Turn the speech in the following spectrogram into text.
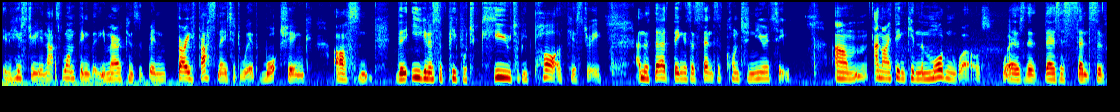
in history. And that's one thing that the Americans have been very fascinated with, watching us and the eagerness of people to queue to be part of history. And the third thing is a sense of continuity. Um, and I think in the modern world, where there's a sense of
